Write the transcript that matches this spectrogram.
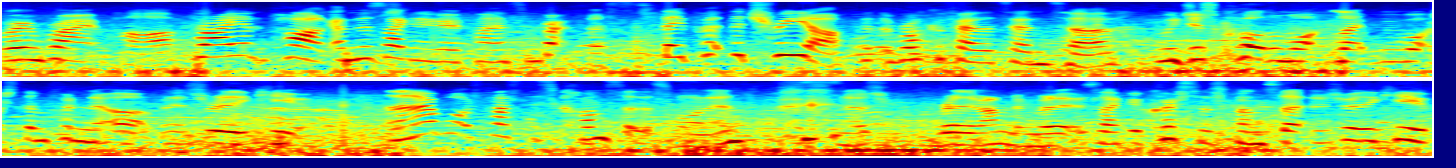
We're in Bryant Park. Bryant Park, and there's like gonna go find some breakfast. They put the tree up at the Rockefeller Center. We just caught them, wa- like, we watched them putting it up, and it's really cute. And then I walked past this concert this morning. and it was really random, but it was like a Christmas concert, and it's really cute.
